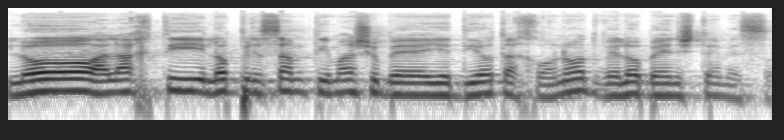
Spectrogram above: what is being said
לא הלכתי, לא פרסמתי משהו בידיעות אחרונות ולא ב-N12.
